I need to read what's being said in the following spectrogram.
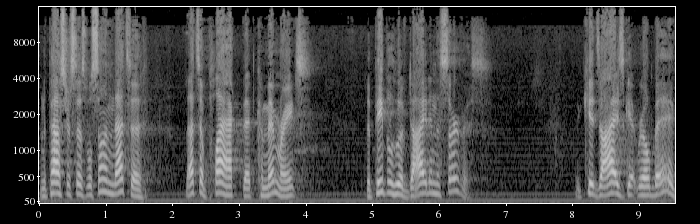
And the pastor says, Well, son, that's a, that's a plaque that commemorates the people who have died in the service. The kid's eyes get real big.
